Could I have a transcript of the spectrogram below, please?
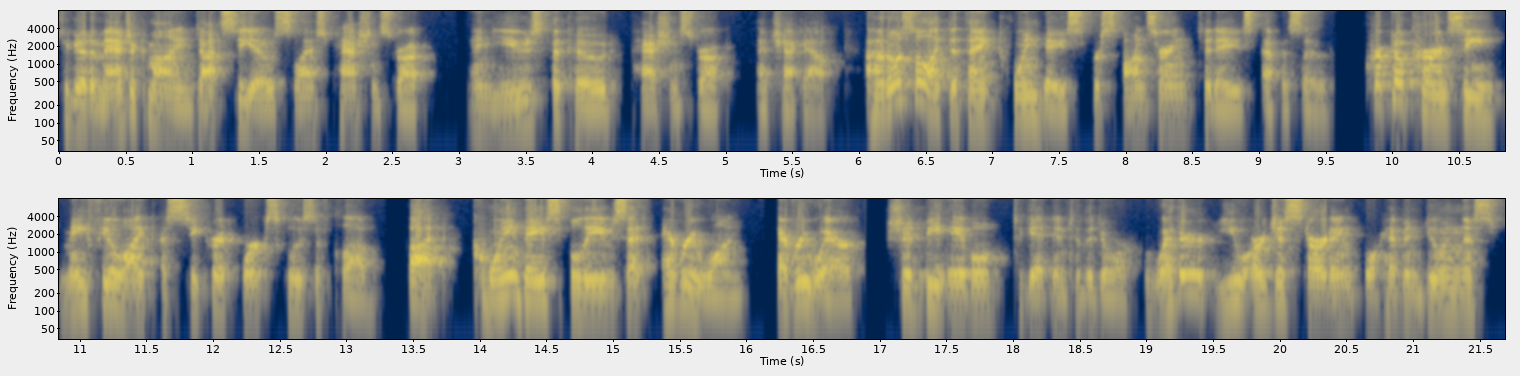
to go to magicmind.co slash passionstruck and use the code passionstruck at checkout. I would also like to thank Coinbase for sponsoring today's episode. Cryptocurrency may feel like a secret or exclusive club, but Coinbase believes that everyone, everywhere, should be able to get into the door. Whether you are just starting or have been doing this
